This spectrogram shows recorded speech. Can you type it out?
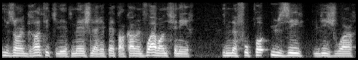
Ils ont un grand équilibre, mais je le répète encore une fois avant de finir, il ne faut pas user les joueurs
